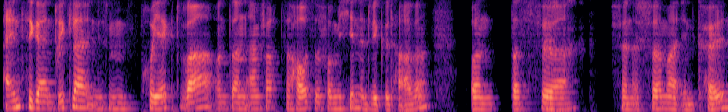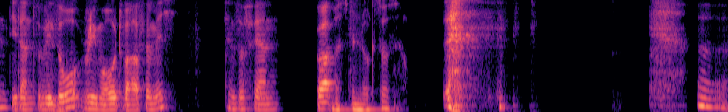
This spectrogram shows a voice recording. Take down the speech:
einziger Entwickler in diesem Projekt war und dann einfach zu Hause vor mich hin entwickelt habe. Und das für, für eine Firma in Köln, die dann sowieso remote war für mich. Insofern. Ja. Was für ein Luxus. ja,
